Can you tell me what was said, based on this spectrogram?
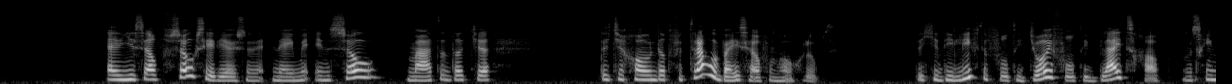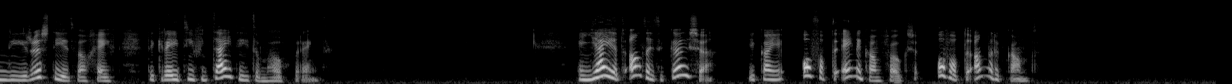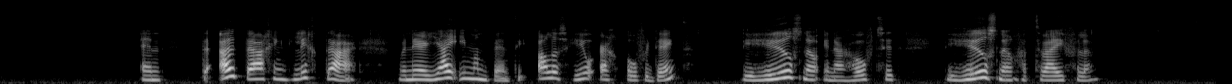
En jezelf zo serieus nemen in zo'n mate dat je dat je gewoon dat vertrouwen bij jezelf omhoog roept. Dat je die liefde voelt, die joy voelt, die blijdschap. Misschien die rust die het wel geeft. De creativiteit die het omhoog brengt. En jij hebt altijd de keuze. Je kan je of op de ene kant focussen of op de andere kant. En de uitdaging ligt daar. Wanneer jij iemand bent die alles heel erg overdenkt, die heel snel in haar hoofd zit, die heel snel gaat twijfelen,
